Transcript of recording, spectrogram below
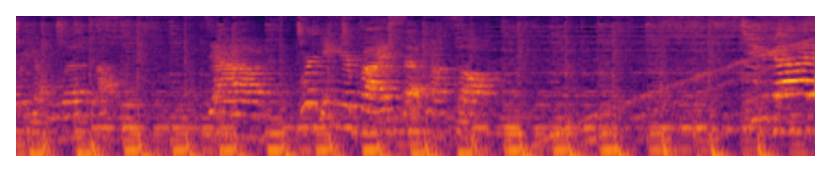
Here we go. Lift up. Down. Working your bicep muscle. You got it.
